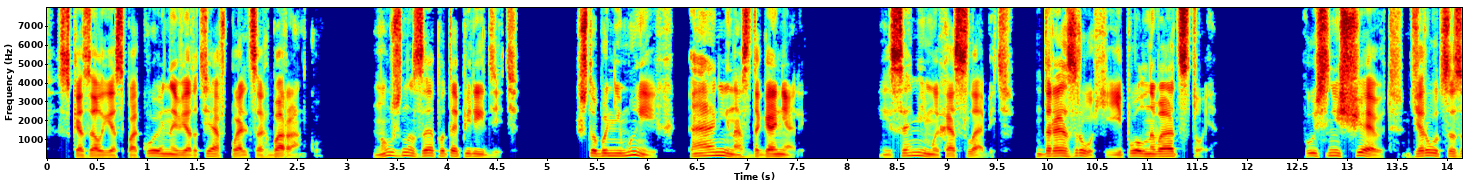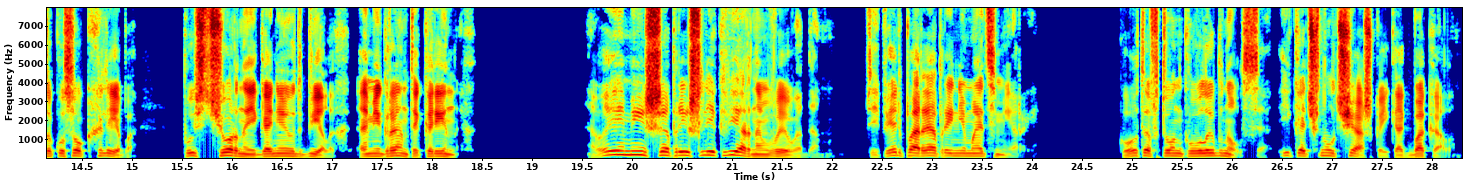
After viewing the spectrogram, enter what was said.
— сказал я спокойно, вертя в пальцах баранку, — «нужно Запад опередить. Чтобы не мы их, а они нас догоняли. И самим их ослабить, до разрухи и полного отстоя. Пусть нищают, дерутся за кусок хлеба, Пусть черные гоняют белых, а мигранты — коренных. Вы, Миша, пришли к верным выводам. Теперь пора принимать меры. Котов тонко улыбнулся и качнул чашкой, как бокалом.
